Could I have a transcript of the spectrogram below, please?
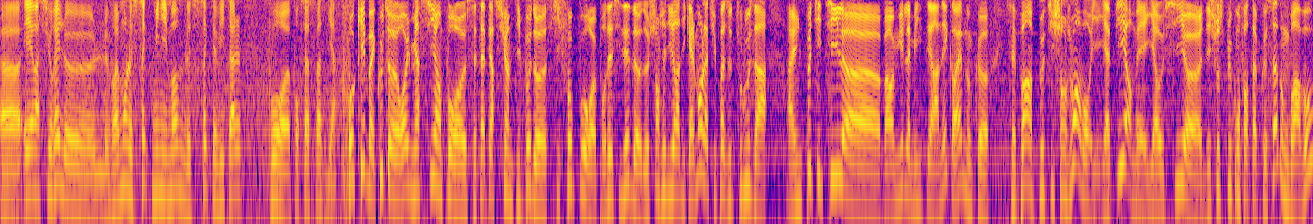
euh, et m'assurer le, vraiment le strict minimum, le strict vital pour, euh, pour, que ça se passe bien. Ok, bah écoute euh, Roy, merci hein, pour cet aperçu un petit peu de ce qu'il faut pour, pour décider de, changer de vie radicalement. Là, tu passes de Toulouse à, à une petite île bah, au milieu de la Méditerranée quand même, donc c'est pas un petit changement. Bon, il y a pire, mais il y a aussi des choses plus confortables que ça, donc bravo.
